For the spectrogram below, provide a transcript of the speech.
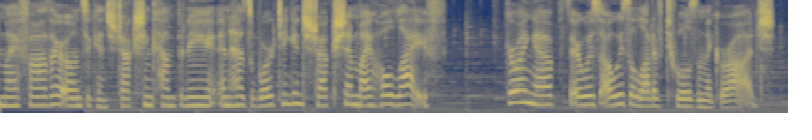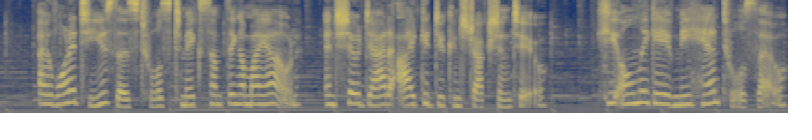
My father owns a construction company and has worked in construction my whole life. Growing up, there was always a lot of tools in the garage. I wanted to use those tools to make something on my own and show dad I could do construction too. He only gave me hand tools though.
